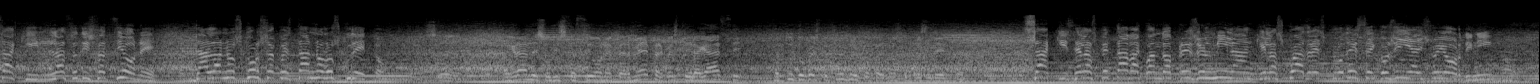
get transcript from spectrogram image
Sacchi, la soddisfazione dall'anno scorso a quest'anno lo scudetto. Sì, una grande soddisfazione per me, per questi ragazzi, per tutto questo pubblico, per il nostro presidente. Sacchi se l'aspettava quando ha preso il Milan che la squadra esplodesse così ai suoi ordini?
